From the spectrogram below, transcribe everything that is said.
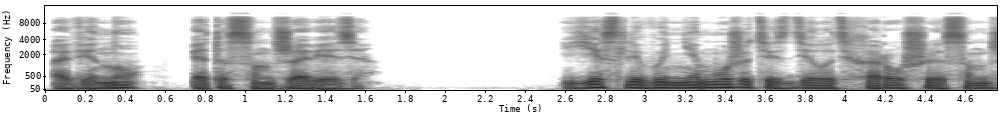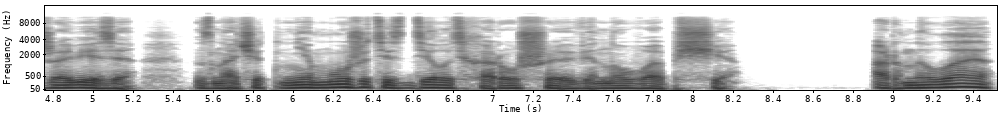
а вино — это санджавезе. Если вы не можете сделать хорошее санджавезе, значит, не можете сделать хорошее вино вообще. Арнелая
